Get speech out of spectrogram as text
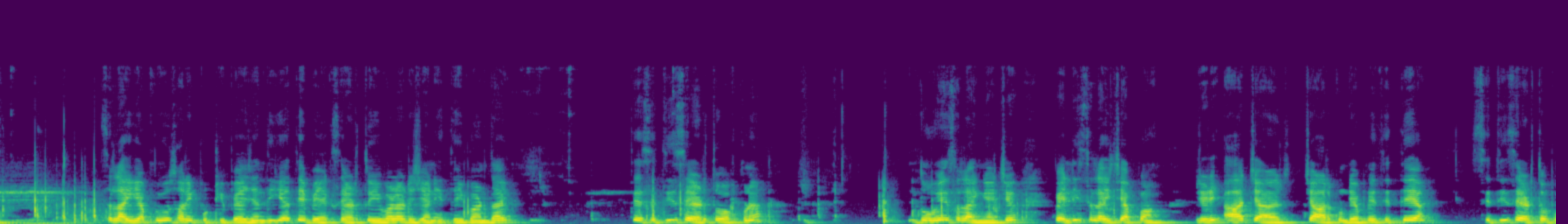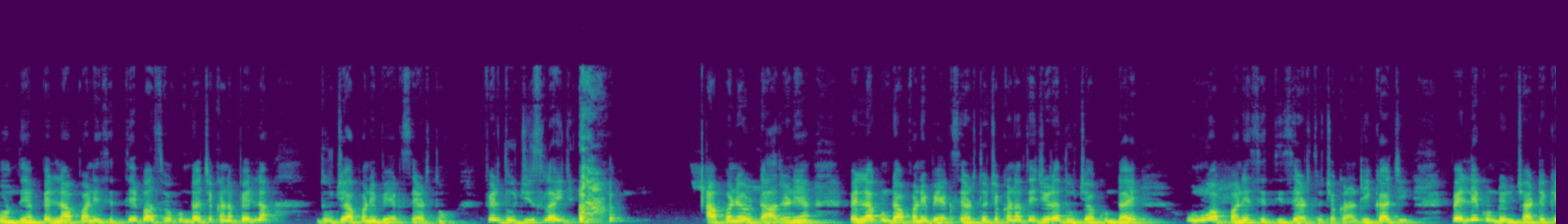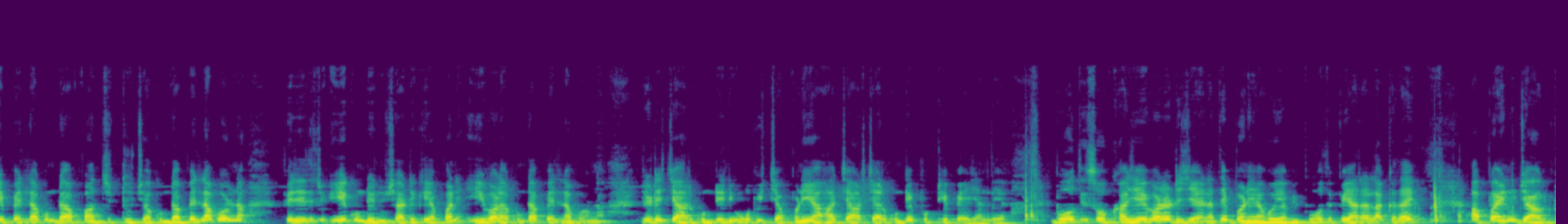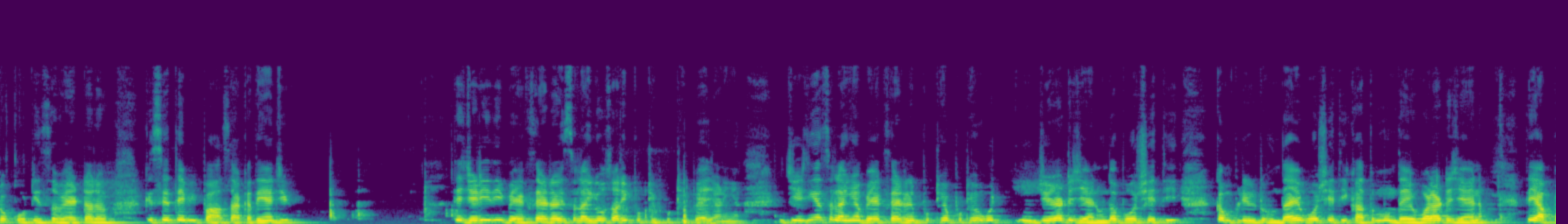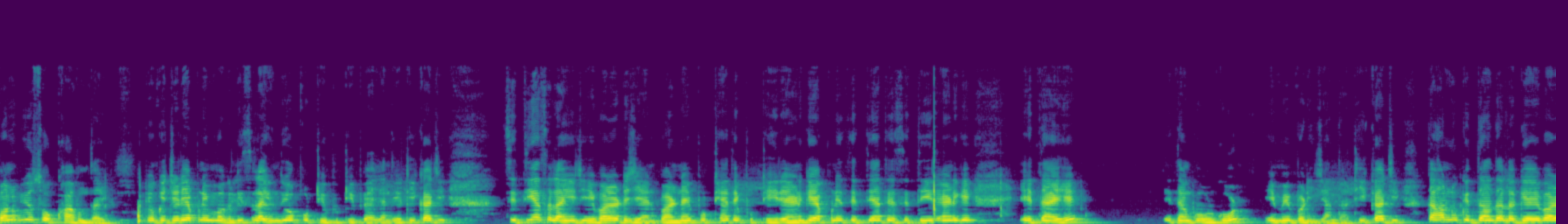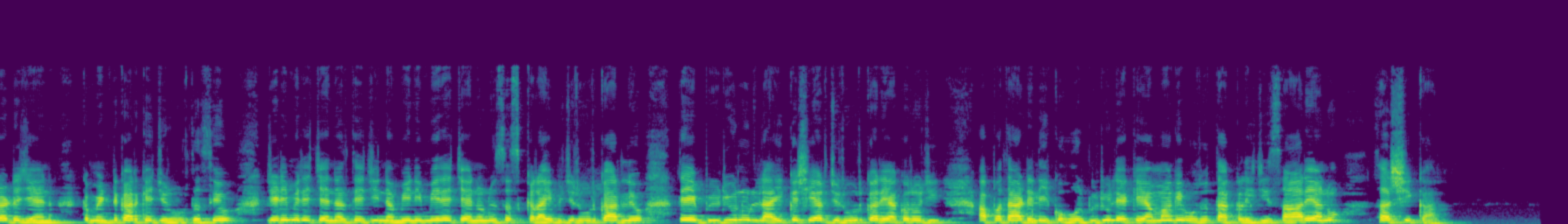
ਸਿਲਾਈ ਆਪਣੀ ਉਹ ਸਾਰੀ ਪੁੱਠੀ ਪੈ ਜਾਂਦੀ ਆ ਤੇ ਬੈਕ ਸਾਈਡ ਤੋਂ ਇਹ ਵਾਲਾ ਡਿਜ਼ਾਈਨ ਇਦਾਂ ਹੀ ਬਣਦਾ ਹੈ ਤੇ ਸਿੱਧੀ ਸਾਈਡ ਤੋਂ ਆਪਣਾ ਦੋਵੇਂ ਸਿਲਾਈਆਂ 'ਚ, ਪਹਿਲੀ ਸਿਲਾਈ 'ਚ ਆਪਾਂ ਜਿਹੜੇ ਆ ਚਾਰ ਚਾਰ ਕੁੰਡੇ ਆਪਣੇ ਸਿੱਧੇ ਆ ਸਿੱਧੀ ਸਾਈਡ ਤੋਂ ਬੁਣਦੇ ਹਾਂ। ਪਹਿਲਾਂ ਆਪਾਂ ਨੇ ਸਿੱਧੇ ਪਾਸਿਓਂ ਕੁੰਡਾ ਚੱਕਣਾ ਪਹਿਲਾਂ, ਦੂਜਾ ਆਪਾਂ ਨੇ ਬੈਕ ਸਾਈਡ ਤੋਂ। ਫਿਰ ਦੂਜੀ ਸਿਲਾਈ ਆਪਾਂ ਨੇ ਉਲਟਾ ਦੇਣੇ ਆ। ਪਹਿਲਾ ਕੁੰਡਾ ਆਪਾਂ ਨੇ ਬੈਕ ਸਾਈਡ ਤੋਂ ਚੱਕਣਾ ਤੇ ਜਿਹੜਾ ਦੂਜਾ ਕੁੰਡਾ ਏ, ਉਹਨੂੰ ਆਪਾਂ ਨੇ ਸਿੱਧੀ ਸਾਈਡ ਤੋਂ ਚੱਕਣਾ, ਠੀਕ ਆ ਜੀ? ਪਹਿਲੇ ਕੁੰਡੇ ਨੂੰ ਛੱਡ ਕੇ ਪਹਿਲਾ ਕੁੰਡਾ ਆਪਾਂ ਦੂਜਾ ਕੁੰਡਾ ਪਹਿਲਾਂ ਬੁਣਨਾ। ਫਿਰ ਇਹਦੇ 'ਚ ਇਹ ਕੁੰਡੇ ਨੂੰ ਛੱਡ ਕੇ ਆਪਾਂ ਨੇ ਇਹ ਵਾਲਾ ਕੁੰਡਾ ਪਹਿਲਾਂ ਬੁਣਨਾ। ਜਿਹੜੇ ਚਾਰ ਕੁੰਡੇ ਨੇ, ਉਹ ਵਿੱਚ ਆਪਣੇ ਆਹ ਚਾਰ ਚਾਰ ਕੁੰਡੇ ਪੁੱਠੇ ਪੈ ਜਾਂਦੇ ਆ। ਬਹੁਤ ਹੀ ਸੌਖਾ ਜਿਹਾ ਇਹ ਵਾਲਾ ਡਿਜ਼ਾਈਨ ਹੈ ਅਤੇ ਬਣਿਆ ਹੋਇਆ ਵੀ ਬਹੁਤ ਪਿਆਰਾ ਲੱਗਦਾ ਹੈ ਆਪਾਂ ਇਹਨੂੰ ਜਾਕਟ ਕੋਟੀ ਸਵੈਟਰ ਕਿਸੇ ਤੇ ਵੀ ਪਾ ਸਕਦੇ ਹਾਂ ਜੀ। ਅਤੇ ਜਿਹੜੀ ਇਹਦੀ ਬੈਕ ਸਾਈਡ ਵਾਲੀ ਸਿਲਾਈ ਉਹ ਸਾਰੀ ਪੁੱਠੀ ਪੁੱਠੀ ਪੈ ਜਾਣੀ ਆ ਜਿਹੜੀਆਂ ਸਿਲਾਈਆਂ ਬੈਕ ਸਾਈਡ ਨੇ ਪੁੱਠੀਆਂ ਪੁੱਠੀਆਂ, ਉਹ ਜਿਹੜਾ ਡਿਜ਼ਾਈਨ ਹੁੰਦਾ, ਬਹੁਤ ਛੇਤੀ ਕੰਪਲੀਟ ਹੁੰਦਾ ਹੈ ਬਹੁਤ ਛੇਤੀ ਖਤਮ ਹੁੰਦਾ ਹੈ ਉਹ ਵਾਲਾ ਡਿਜ਼ਾਈਨ ਅਤੇ ਆਪਾਂ ਨੂੰ ਵੀ ਉਹ ਸੌਖਾ ਹੁੰਦਾ ਹੈ ਕਿਉਂਕਿ ਜਿਹੜੇ ਆਪਣੀ ਮਗਲੀ ਸਿਲਾਈ ਹੁੰਦੀ ਉਹ ਪੁੱਠੀ ਪੁੱਠੀ ਪੈ ਜਾਂਦੀ ਹੈ ਠੀਕ ਆ ਜੀ? ਸਿੱਧੀਆਂ ਸਲਾਈਆਂ 'ਚ ਇਹ ਵਾਲਾ ਡਿਜ਼ਾਈਨ ਬਣਨਾ ਪੁੱਠਿਆਂ ਤੇ ਪੁੱਠੇ ਹੀ ਰਹਿਣਗੇ, ਆਪਣੇ ਸਿੱਧਿਆਂ ਤੇ ਸਿੱਧੇ ਹੀ ਰਹਿਣਗੇ ਇਦਾਂ ਇਹ ਇਦਾਂ ਗੋਲ ਗੋਲ ਇਵੇਂ ਬਣੀ ਜਾਂਦਾ, ਠੀਕ ਆ ਜੀ? ਤੁਹਾਨੂੰ ਕਿੱਦਾਂ ਦਾ ਲੱਗਿਆ ਇਹ ਵਾਲਾ ਡਿਜ਼ਾਈਨ ਕਮੈਂਟ ਕਰਕੇ ਜ਼ਰੂਰ ਦੱਸਿਓ। ਜਿਹੜੇ ਮੇਰੇ ਚੈਨਲ ਤੇ ਜੀ ਨਵੇਂ ਨੇ, ਮੇਰੇ ਚੈਨਲ ਨੂੰ ਸਬਸਕ੍ਰਾਈਬ ਜ਼ਰੂਰ ਕਰ ਲਿਓ ਤੇ ਵੀਡੀਓ ਨੂੰ ਲਾਈਕ ਸ਼ੇਅਰ ਜ਼ਰੂਰ ਕਰਿਆ ਕਰੋ ਜੀ। ਆਪਾਂ ਤੁਹਾਡੇ ਲਈ ਇੱਕ ਹੋਰ ਵੀਡੀਓ ਲੈ ਕੇ ਆਵਾਂਗੇ, ਉਦੋਂ ਤੱਕ ਲਈ ਜੀ ਸਾਰਿਆਂ ਨੂੰ, ਸਤਿ ਸ਼੍ਰੀ ਅਕਾਲ।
